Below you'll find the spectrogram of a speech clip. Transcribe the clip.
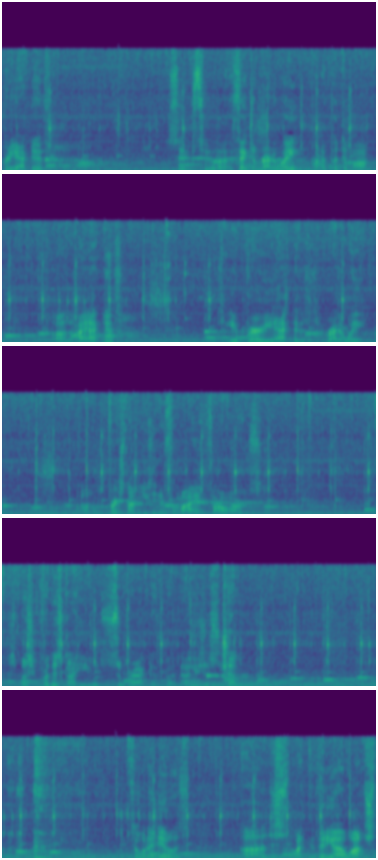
Pretty active seems to uh, affect them right away when I put them on uh, the high active. To get very active right away. Um, first time using it for my flower horns. Especially for this guy he was super active but now he's just chilling. So what I did was uh, just like the video I watched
